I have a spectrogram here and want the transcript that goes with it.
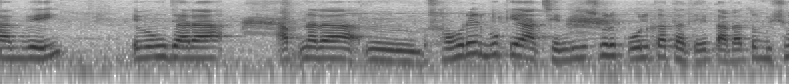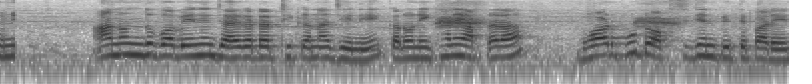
লাগবেই। এবং যারা আপনারা শহরের বুকে আছেন বিশেষ করে কলকাতাতে তারা তো ভীষণই আনন্দ পাবেন জায়গাটার ঠিকানা জেনে। কারণ এখানে আপনারা ভরপুর অক্সিজেন পেতে পারেন।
